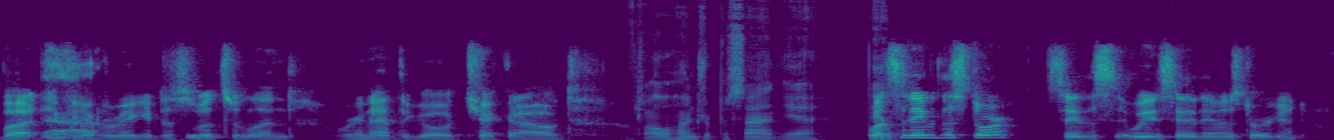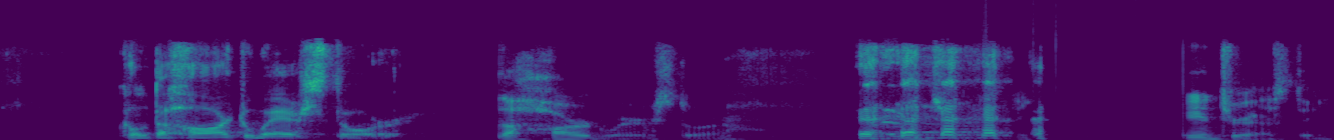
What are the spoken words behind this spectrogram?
but if you ever make it to Switzerland, we're gonna have to go check out. Oh, 100%, yeah. What's the name of the store? Say this. Will you say the name of the store again? Called the hardware store. The hardware store. Interesting. Interesting.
